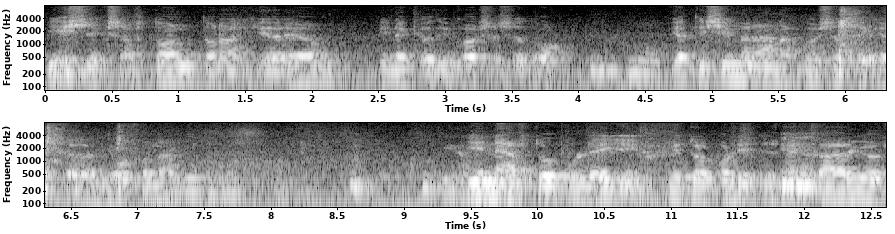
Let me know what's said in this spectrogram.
Εις εξ αυτών των αρχιερέων είναι και ο δικός σας εδώ, γιατί σήμερα αν ακούσατε και στα ραδιόφωνα, είναι αυτό που λέγει Μητροπολίτης Νεκτάριος,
